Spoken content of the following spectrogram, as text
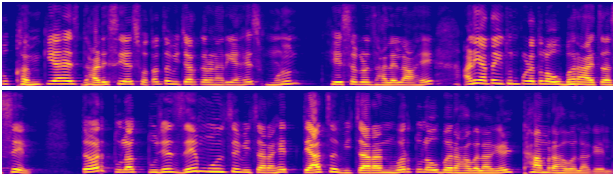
तू खमकी आहेस धाडसी आहेस स्वतःचा विचार करणारी आहेस म्हणून हे सगळं झालेलं आहे आणि आता इथून पुढे तुला उभं राहायचं असेल तर तुला तुझे जे मूळचे विचार आहेत त्याच विचारांवर तुला उभं राहावं लागेल ठाम राहावं लागेल.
